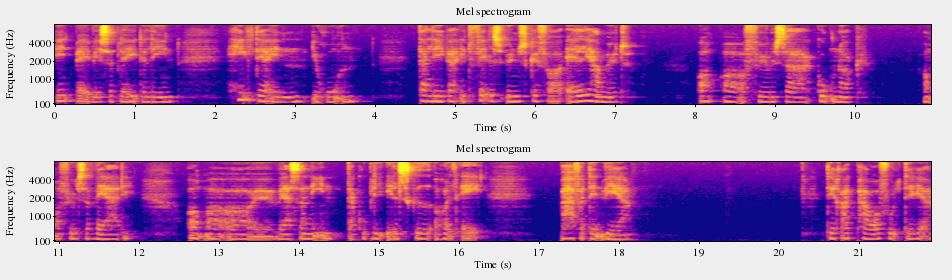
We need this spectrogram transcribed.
Ind bagved, så bliver jeg helt alene. Helt derinde i roden, der ligger et fælles ønske for alle, jeg har mødt, om at, at føle sig god nok, om at føle sig værdig, om at, at øh, være sådan en, der kunne blive elsket og holdt af, bare for den vi er. Det er ret powerfult det her.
